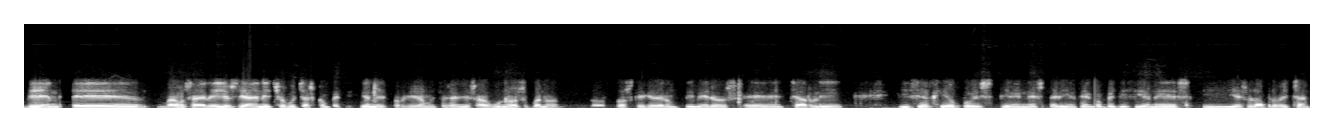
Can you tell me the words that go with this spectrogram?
Bien, eh, vamos a ver, ellos ya han hecho muchas competiciones, porque ya muchos años, algunos, bueno, los dos que quedaron primeros, eh, Charlie y Sergio, pues tienen experiencia en competiciones y eso lo aprovechan.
